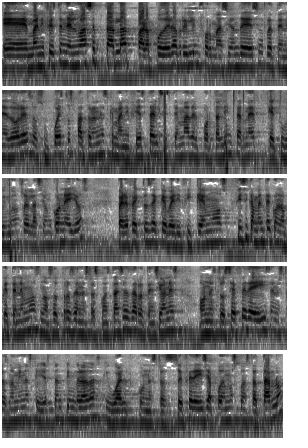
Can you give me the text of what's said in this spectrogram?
eh, manifiesten el no aceptarla para poder abrir la información de esos retenedores o supuestos patrones que manifiesta el sistema del portal de Internet que tuvimos relación con ellos para efectos de que verifiquemos físicamente con lo que tenemos nosotros de nuestras constancias de retenciones o nuestros FDIs de nuestras nóminas que ya están timbradas, que igual con nuestros FDIs ya podemos constatarlo,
